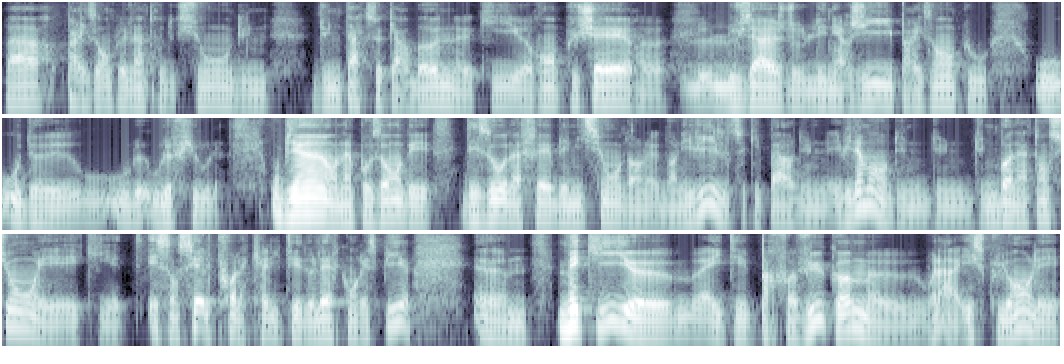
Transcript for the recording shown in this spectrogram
par, par exemple, l'introduction d'une taxe carbone euh, qui euh, rend plus cher euh, l'usage de l'énergie, par exemple, ou, ou, ou de, ou, le, ou le fuel. Ou bien en imposant des, des zones à faible émission dans, dans les villes, ce qui part évidemment d'une- bonne intention et, et qui est essentiel pour la qualité de l'air qu'on respire, euh, mais qui euh, a été parfois vu comme euh, voilà excluant les,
